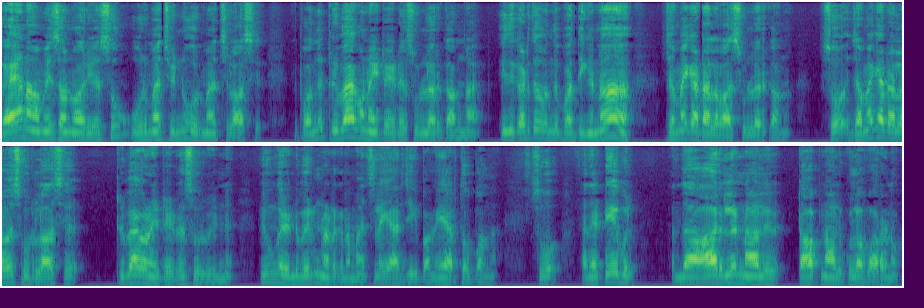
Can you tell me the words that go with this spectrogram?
கயானா அமேசான் வாரியர்ஸும் ஒரு மேட்ச் இன்னும் ஒரு மேட்ச் லாஸு இப்போ வந்து ட்ரிபாகோ நைட் ரைடர்ஸ் உள்ளே இருக்காங்க. இதுக்கடுத்து வந்து பார்த்தீங்கன்னா ஜமைகா அலவாஸ் உள்ளே இருக்காங்க. ஸோ ஜமைகா அலவாஸ் ஒரு லாஸு ட்ரிபாகோ நைட் ரைடர்ஸ் ஒரு வின்னு இவங்க ரெண்டு பேரும் நடக்கிற மேட்ச்சில் யார் ஜெயிப்பாங்க யார் தோப்பாங்க. ஸோ அந்த டேபிள் அந்த ஆறில் நாலு டாப் நாலுக்குள்ளே வரணும்.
